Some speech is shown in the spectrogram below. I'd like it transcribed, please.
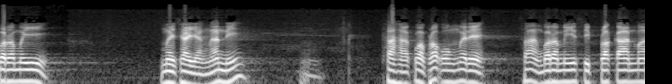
บารมี ไม่ใช่อย่างนั้นนี้ถ้าหากว่าพระองค์ไม่ได้สร้างบารมีสิบประการมา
